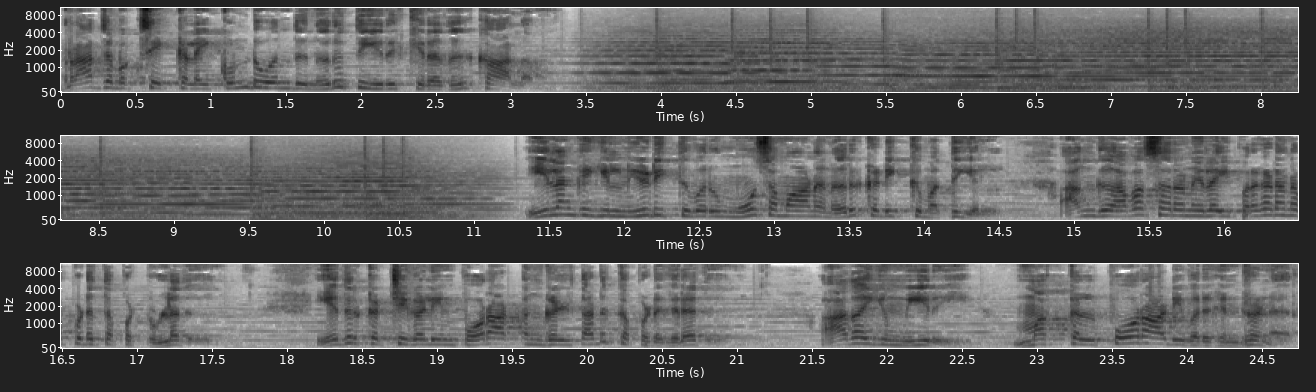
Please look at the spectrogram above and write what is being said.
ராஜபக்சேக்களை கொண்டு வந்து நிறுத்தி இருக்கிறது காலம். இலங்கையில் நீடித்து வரும் மோசமான நெருக்கடிக்கு மத்தியில் அங்கு அவசர நிலை பிரகடனப்படுத்தப்பட்டுள்ளது. எதிர்க்கட்சிகளின் போராட்டங்கள் தடுக்கப்படுகிறது. அதையும் மீறி மக்கள் போராடி வருகின்றனர்.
